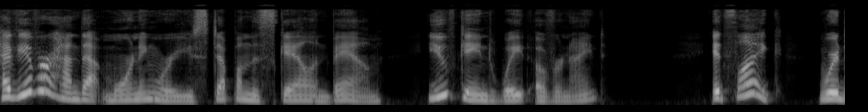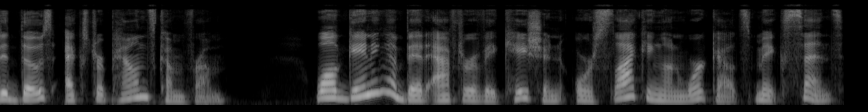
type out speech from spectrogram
Have you ever had that morning where you step on the scale and bam, you've gained weight overnight? It's like, where did those extra pounds come from? While gaining a bit after a vacation or slacking on workouts makes sense,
